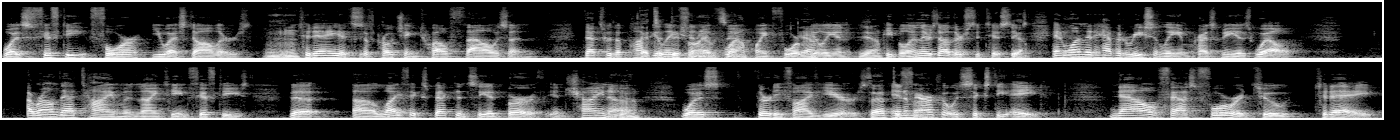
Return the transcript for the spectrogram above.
was 54 US dollars. Mm-hmm. Today it's approaching 12,000. That's with a population a of 1.4 yeah. billion yeah. people. And there's other statistics. Yeah. And one that happened recently impressed me as well. Around that time in the 1950s, the uh, life expectancy at birth in China was 35 years. 35. In America, it was 68. Now, fast forward to today,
